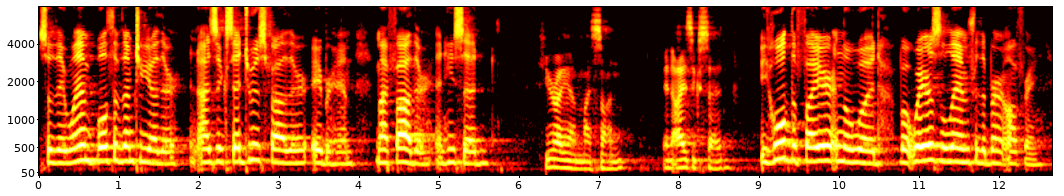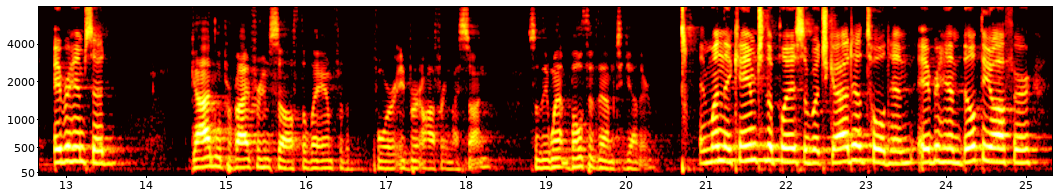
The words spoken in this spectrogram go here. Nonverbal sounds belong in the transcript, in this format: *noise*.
So they went both of them together. And Isaac said to his father, Abraham, My father. And he said, Here I am, my son. And Isaac said, Behold the fire and the wood, but where is the lamb for the burnt offering? Abraham said, God will provide for himself the lamb for, the, for a burnt offering, my son. So they went both of them together. And when they came to the place of which God had told him, Abraham built the offer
